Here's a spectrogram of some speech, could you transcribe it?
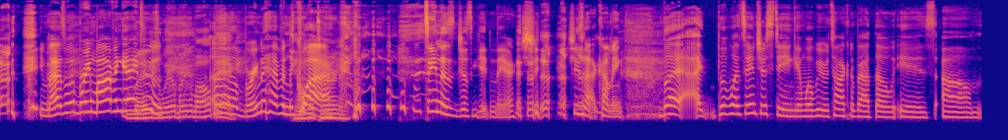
you might as well bring Marvin Gaye Might as too. well bring them all back. Uh, bring the Heavenly Tina Choir. Tina's just getting there. She, she's not coming. But I, but what's interesting and what we were talking about though is um,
